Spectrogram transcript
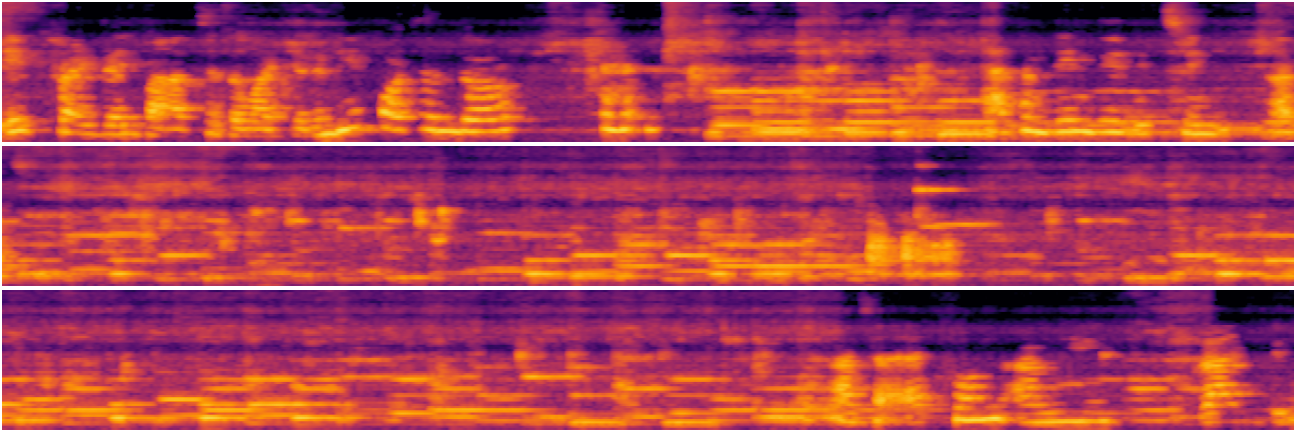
এগ ফ্রাইড রাইস বানাচ্ছে তোমার জন্য। ডিম পছন্দ। এখন ডিম দিয়ে দিচ্ছি। আচ্ছা আচ্ছা। আমি রাইস দিব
